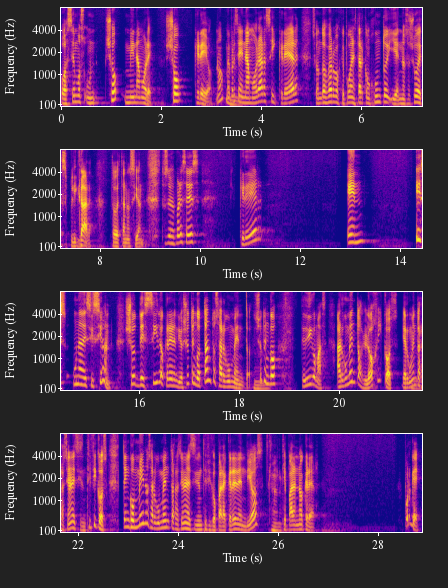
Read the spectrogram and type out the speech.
¿O hacemos un yo me enamoré, yo creo, ¿no? Me parece que enamorarse y creer son dos verbos que pueden estar conjuntos y nos ayuda a explicar toda esta noción. Entonces me parece es creer en es una decisión. Yo decido creer en Dios. Yo tengo tantos argumentos. Yo tengo, te digo más, argumentos lógicos y argumentos racionales y científicos. Tengo menos argumentos racionales y científicos para creer en Dios Claro. que para no creer. ¿Por qué?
